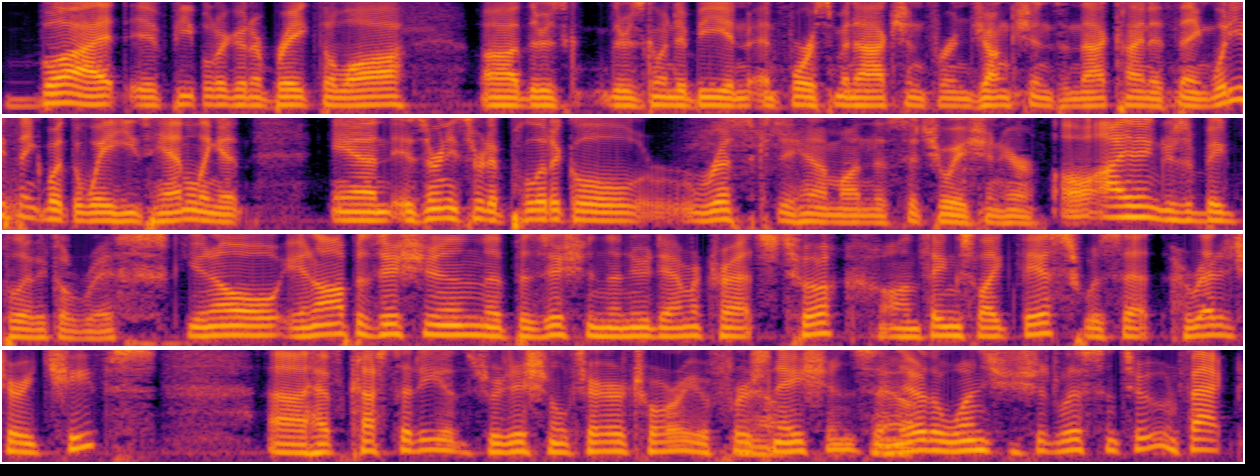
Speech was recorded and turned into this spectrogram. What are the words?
but if people are going to break the law, uh, there's there's going to be an enforcement action for injunctions and that kind of thing. What do you think about the way he's handling it? And is there any sort of political risk to him on this situation here? Oh, I think there's a big political risk. You know, in opposition, the position the New Democrats took on things like this was that hereditary chiefs uh, have custody of the traditional territory of First Nations, and Yeah. they're the ones you should listen to. In fact,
